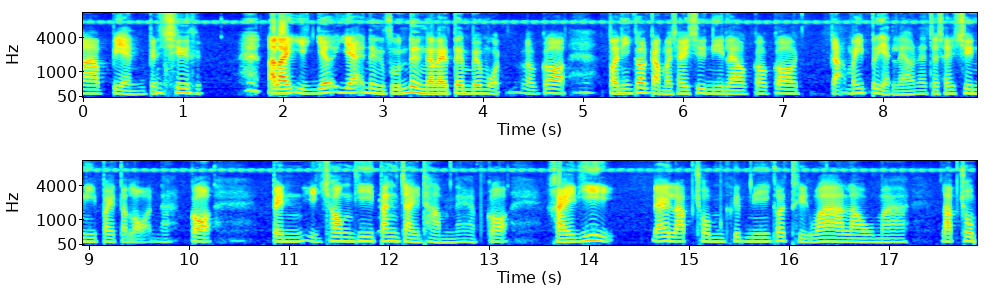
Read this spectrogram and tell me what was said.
มาเปลี่ยนเป็นชื่อ อะไรอีกเยอะแยะ 101 อะไรเต็มไปหมด แล้วก็ตอนนี้ก็กลับมาใช้ชื่อนี้แล้วก็ก็จะไม่เปลี่ยนแล้วนะจะใช้ชื่อนี้ไปตลอดนะ ก็ เป็นอีกช่องที่ตั้งใจทำนะครับ ก็ใครที่ได้รับชมคลิปนี้ก็ถือว่าเรามารับชม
